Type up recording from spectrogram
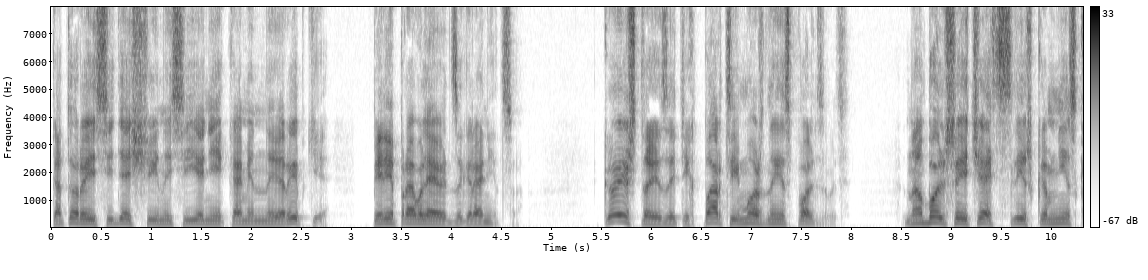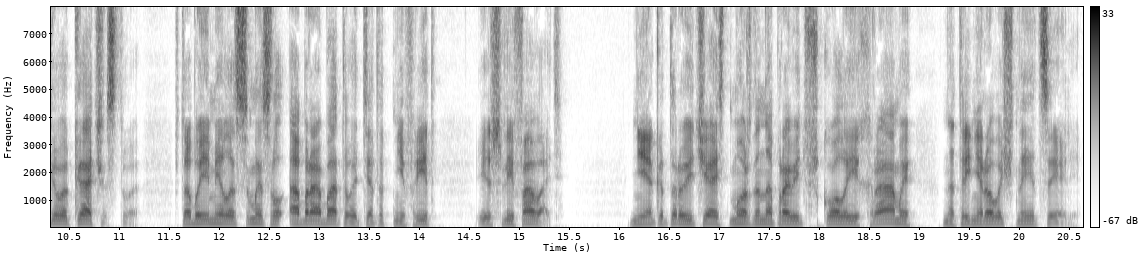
которые сидящие на сиянии каменные рыбки переправляют за границу. Кое-что из этих партий можно использовать, но большая часть слишком низкого качества, чтобы имело смысл обрабатывать этот нефрит и шлифовать. Некоторую часть можно направить в школы и храмы на тренировочные цели.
